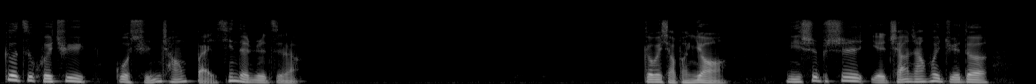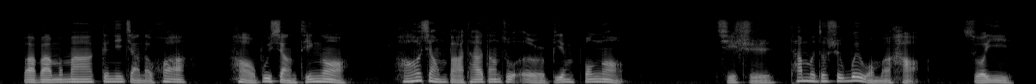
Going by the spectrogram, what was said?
各自回去过寻常百姓的日子了。各位小朋友，你是不是也常常会觉得爸爸妈妈跟你讲的话，好不想听哦，好想把它当做耳边风哦。其实他们都是为我们好，所以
